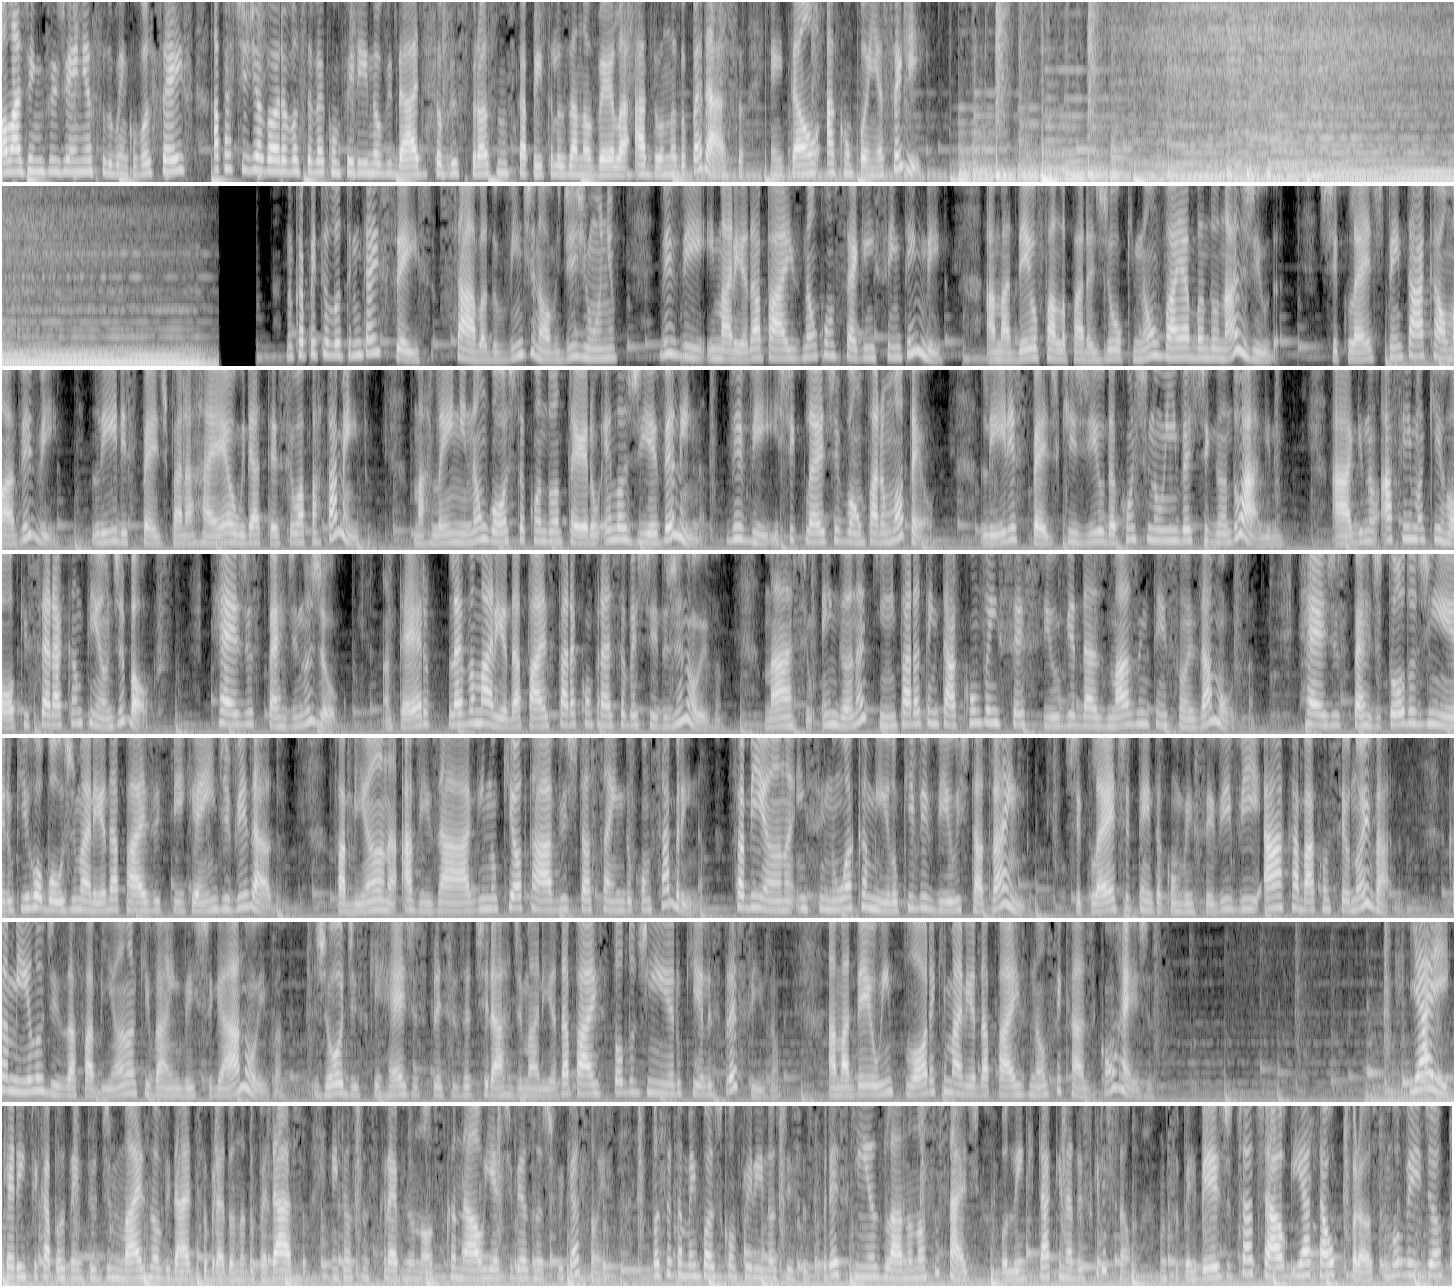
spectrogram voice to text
Olá, gêmeos e gênias, tudo bem com vocês? A partir de agora você vai conferir novidades sobre os próximos capítulos da novela A Dona do Pedaço. Então, acompanhe a seguir. No capítulo 36, sábado 29 de junho, Vivi e Maria da Paz não conseguem se entender. Amadeu fala para Jo que não vai abandonar Gilda. Chiclete tenta acalmar Vivi. Liris pede para Rael ir até seu apartamento. Marlene não gosta quando Antero elogia Evelina. Vivi e Chiclete vão para um motel. Liris pede que Gilda continue investigando Agno. Agno afirma que Rock será campeão de boxe. Regis perde no jogo. Antero leva Maria da Paz para comprar seu vestido de noiva. Márcio engana Kim para tentar convencer Silvia das más intenções da moça. Regis perde todo o dinheiro que roubou de Maria da Paz e fica endividado. Fabiana avisa a Agno que Otávio está saindo com Sabrina. Fabiana insinua a Camilo que Vivi o está traindo. Chiclete tenta convencer Vivi a acabar com seu noivado. Camilo diz a Fabiana que vai investigar a noiva. Jô diz que Regis precisa tirar de Maria da Paz todo o dinheiro que eles precisam. Amadeu implora que Maria da Paz não se case com Regis. E aí, querem ficar por dentro de mais novidades sobre a Dona do Pedaço? Então se inscreve no nosso canal e ative as notificações. Você também pode conferir notícias fresquinhas lá no nosso site. O link tá aqui na descrição. Um super beijo, tchau, tchau e até o próximo vídeo!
